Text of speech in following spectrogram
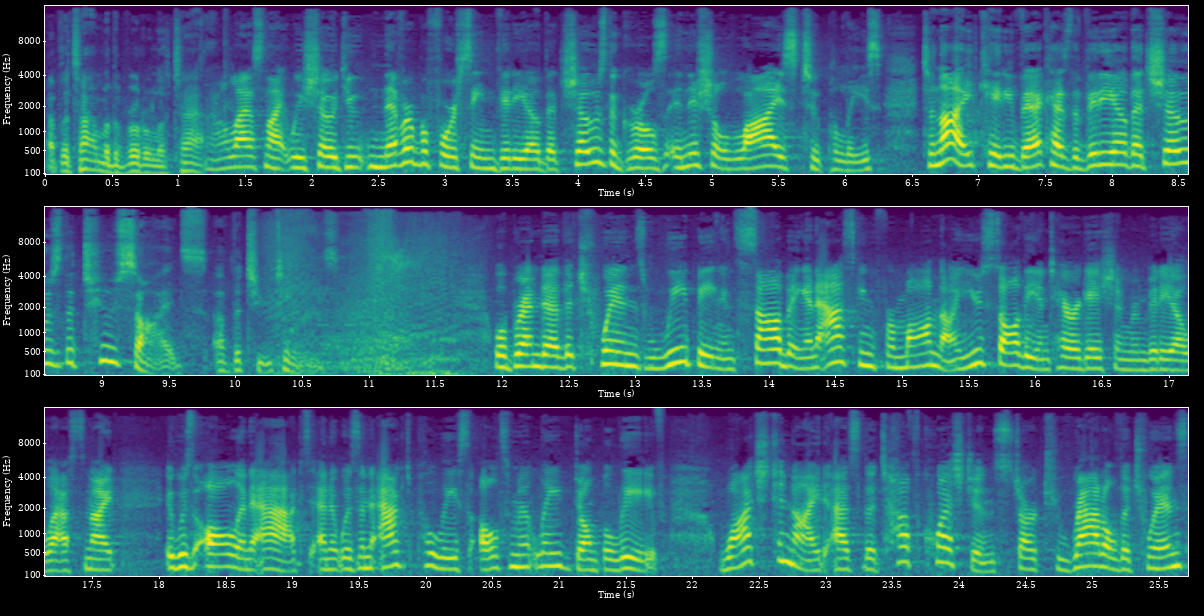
at the time of the brutal attack. Well, last night we showed you never before seen video that shows the girls' initial lies to police. Tonight, Katie Beck has the video that shows the two sides of the two teens. Well, Brenda, the twins weeping and sobbing and asking for mama. You saw the interrogation room video last night. It was all an act, and it was an act police ultimately don't believe. Watch tonight as the tough questions start to rattle the twins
